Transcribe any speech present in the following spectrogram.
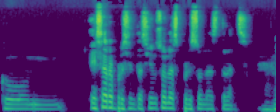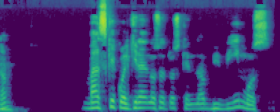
con esa representación son las personas trans, ¿no? Más que cualquiera de nosotros que no vivimos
